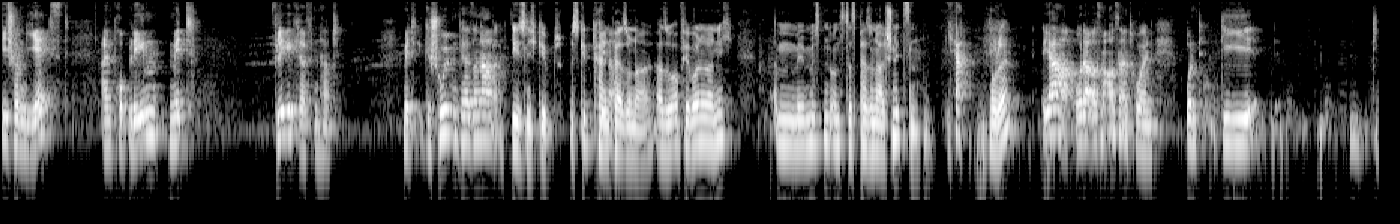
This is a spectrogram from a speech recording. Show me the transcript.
die schon jetzt ein Problem mit Pflegekräften hat mit geschultem Personal. Die es nicht gibt. Es gibt kein genau. Personal. Also ob wir wollen oder nicht, ähm, wir müssten uns das Personal schnitzen. Ja. Oder? Ja, oder aus dem Ausland holen. Und die, die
